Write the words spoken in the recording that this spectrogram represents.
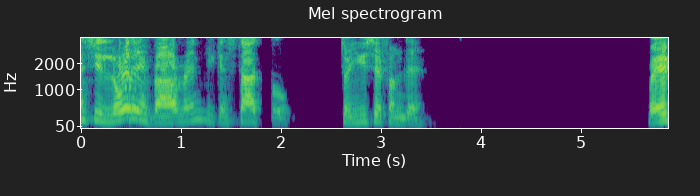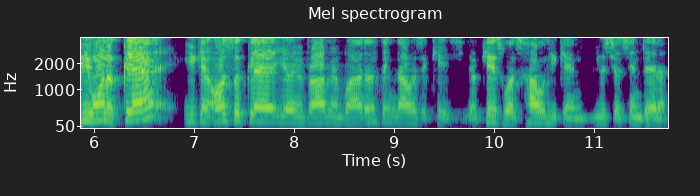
once you load the environment, you can start to, to use it from there. But if you want to clear, you can also clear your environment, but I don't think that was the case. Your case was how you can use your same data.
